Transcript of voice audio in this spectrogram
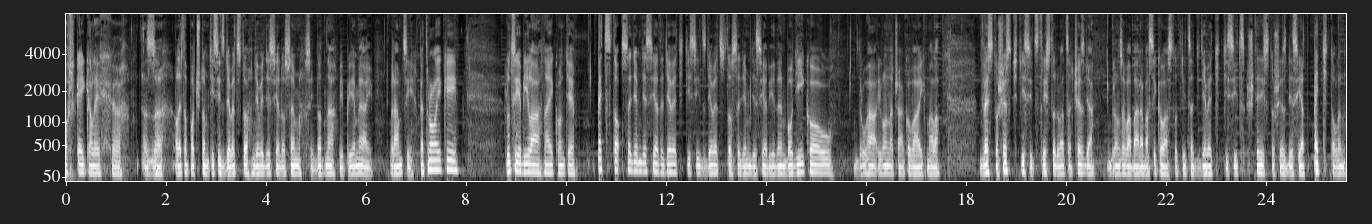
Hořkej kalich eh, s letopočtom 1998 si do dna vypijeme aj v rámci Petrolejky. Lucie Bílá na jej konte 579 971 bodíkov, druhá Ilona Čáková ich mala 206 326 a bronzová Bára Basiková 139 465 to len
